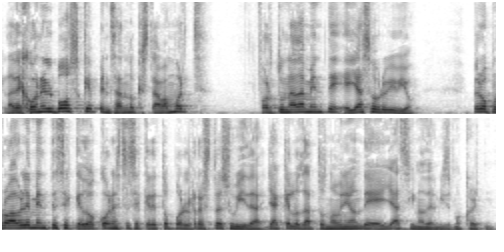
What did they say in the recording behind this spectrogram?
La dejó en el bosque pensando que estaba muerta. Fortunadamente, ella sobrevivió, pero probablemente se quedó con este secreto por el resto de su vida, ya que los datos no vinieron de ella, sino del mismo Curtin.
